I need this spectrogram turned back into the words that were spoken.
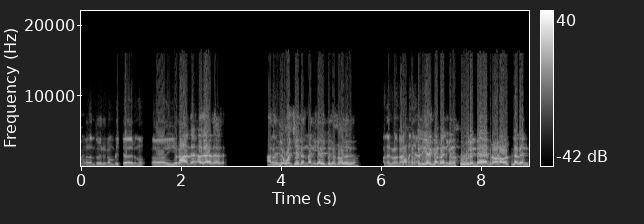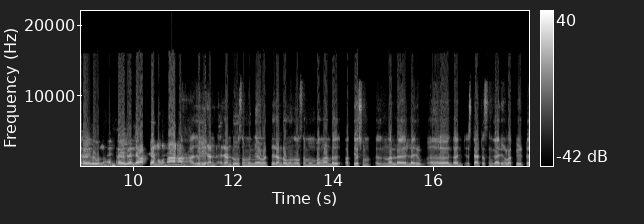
അങ്ങനെ എന്തോ ഒരു കംപ്ലീറ്റ് ആയിരുന്നു ഈ അതെ അതെ അതെ അതെ. അത് ലോഞ്ച് ചെയ്തെന്ന് എനിക്ക് അറിയത്തില്ല കേട്ടോ. അത് അതല്ല കാരണം സൂര്യന്റെ ഭ്രമണപഥത്തിൽ അത് എന്റർ ചെയ്തു എന്റർ ചെയ്തതിന്റെ തോന്നുന്നു. അത് രണ്ട് ദിവസം മുന്നേ മറ്റു രണ്ടോ മൂന്നോ ദിവസം മുമ്പെങ്ങാണ്ട് അത്യാവശ്യം നല്ല എല്ലാരും എന്താ സ്റ്റാറ്റസും കാര്യങ്ങളൊക്കെ ഇട്ട്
